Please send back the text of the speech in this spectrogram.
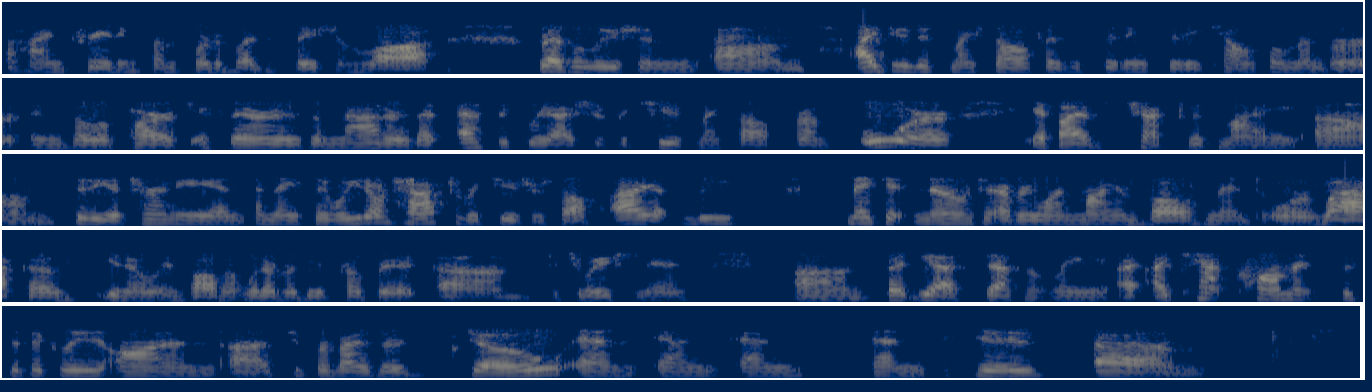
behind creating some sort of legislation law resolution. Um, I do this myself as a sitting city council member in Villa Park. If there is a matter that ethically I should recuse myself from, or if I've checked with my um, city attorney and, and they say, well, you don't have to recuse yourself, I at least make it known to everyone my involvement or lack of, you know, involvement, whatever the appropriate um, situation is. Um, but yes, definitely. I, I, can't comment specifically on uh, Supervisor Do and and and and his um,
